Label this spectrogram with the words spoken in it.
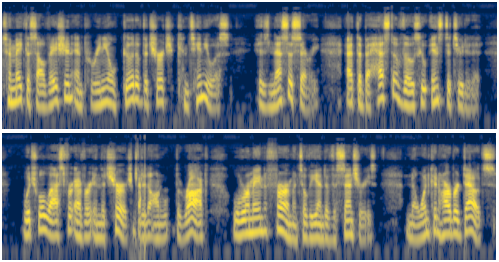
to make the salvation and perennial good of the Church continuous, is necessary at the behest of those who instituted it, which will last forever in the church, founded on the rock, will remain firm until the end of the centuries. No one can harbor doubts.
